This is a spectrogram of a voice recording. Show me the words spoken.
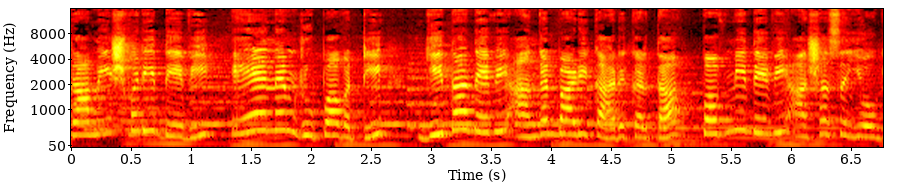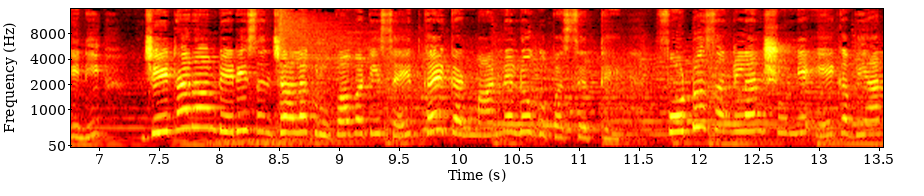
रामेश्वरी देवी एएनएम रूपावटी गीता देवी आंगनबाड़ी कार्यकर्ता, पवनी देवी आशा सहयोगिनी, जेठाराम डेयरी संचालक रूपावटी सहित कई गणमान्य लोग उपस्थित थे। फ़ोटो संकलन शून्य एक अभियान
